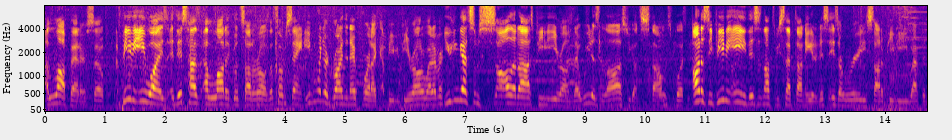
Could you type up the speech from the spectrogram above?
a lot better. So PvE wise, this has a lot of good solid rolls. That's what I'm saying. Even when you're grinding out for like a PvP roll or whatever, you can get some solid ass PvE rolls. Now we just lost, we got stomped, but honestly, PvE, this is not to be slept on either. This is a really solid PvE weapon.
